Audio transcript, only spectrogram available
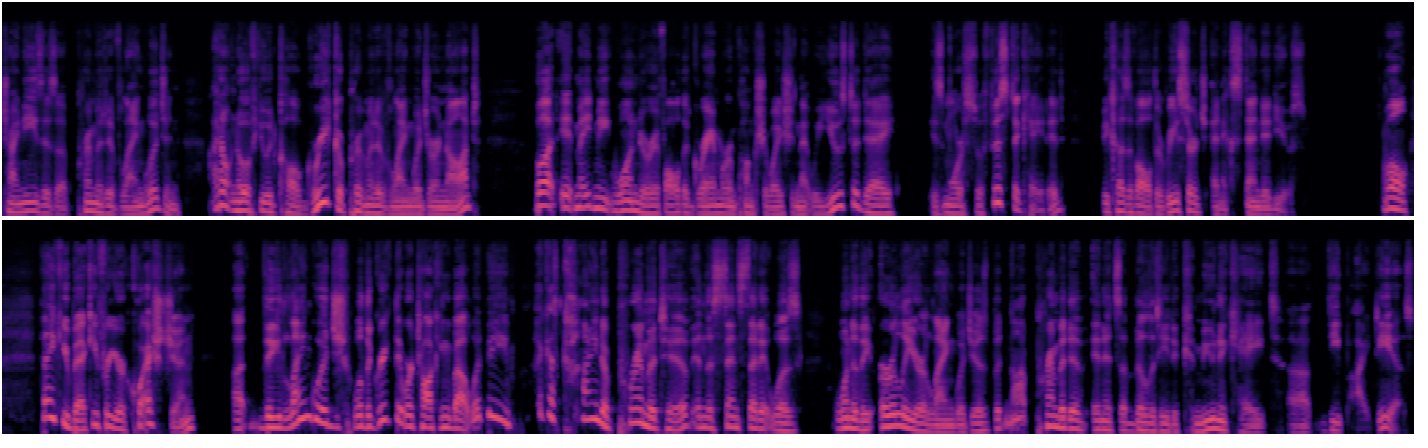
Chinese is a primitive language, and I don't know if you would call Greek a primitive language or not, but it made me wonder if all the grammar and punctuation that we use today is more sophisticated because of all the research and extended use. Well, thank you, Becky, for your question. Uh, the language, well, the Greek that we're talking about would be, I guess, kind of primitive in the sense that it was one of the earlier languages, but not primitive in its ability to communicate uh, deep ideas.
